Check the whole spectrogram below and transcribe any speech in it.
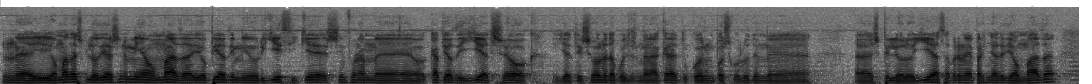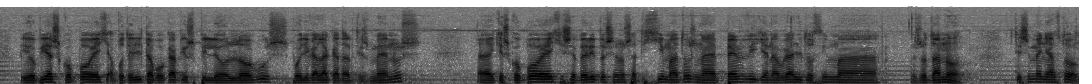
Ναι, η ομάδα σπηλωδιάς είναι μια ομάδα η οποία δημιουργήθηκε σύμφωνα με κάποια οδηγία της ΕΟΚ, γιατί σε όλα τα πολιτισμένα κράτη του κόσμου που ασχολούνται με ε, σπηλαιολογία θα πρέπει να υπάρχει μια τέτοια ομάδα, η οποία σκοπό έχει, αποτελείται από κάποιους σπηλαιολόγους, πολύ καλά καταρτισμένους, ε, και σκοπό έχει σε περίπτωση ενός ατυχήματος να επέμβει και να βγάλει το θύμα ζωντανό. Τι σημαίνει αυτό;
